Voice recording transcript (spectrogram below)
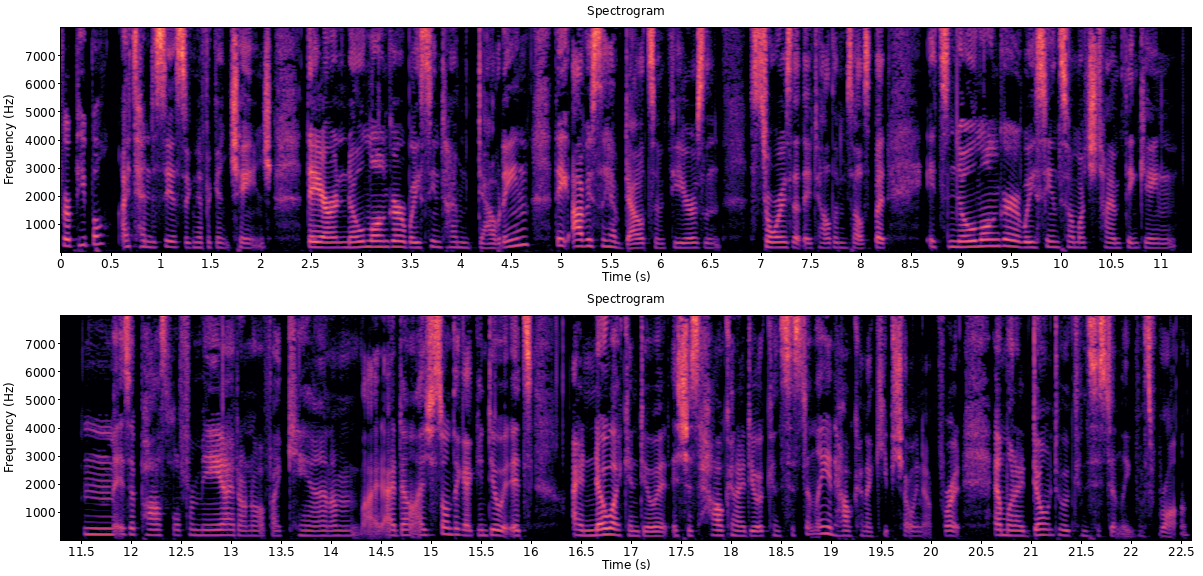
for people, I tend to see a significant change. They are no longer wasting time doubting. They obviously have doubts and fears and stories that they tell themselves, but it's no longer wasting so much time thinking, mm, is it possible for me? I don't know if I can. I'm, I, I don't, I just don't think I can do it. It's, I know I can do it. It's just how can I do it consistently and how can I keep showing up for it? And when I don't do it consistently, what's wrong?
